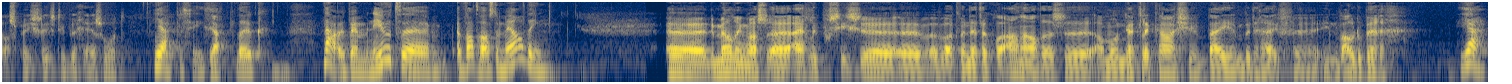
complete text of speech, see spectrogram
als specialist IBGS hoort. Ja, precies. Ja. Leuk. Nou, ik ben benieuwd. Wat was de melding? De melding was eigenlijk precies wat we net ook al aanhaalden. Dat is ammoniaklekkage bij een bedrijf in Woudenberg. Ja.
